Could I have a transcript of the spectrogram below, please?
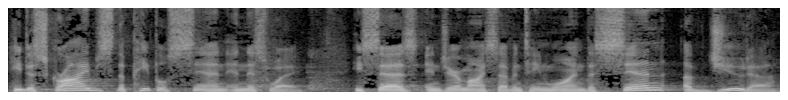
he describes the people's sin in this way. He says in Jeremiah 17:1, "The sin of Judah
